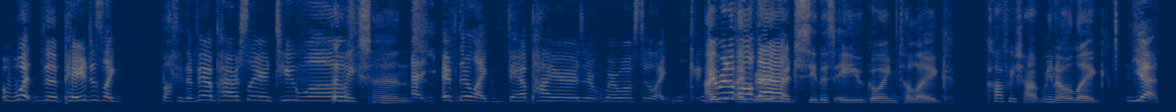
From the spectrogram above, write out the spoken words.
what the page is like, Buffy the Vampire Slayer, Teen Wolf. That makes sense. Uh, if they're like vampires or werewolves, they're like I, get rid of I all very that. much see this AU going to like coffee shop. You know, like yes,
